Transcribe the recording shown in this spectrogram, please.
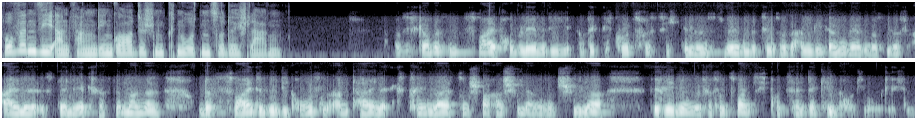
Wo würden Sie anfangen, den gordischen Knoten zu durchschlagen? Also ich glaube, es sind zwei Probleme, die wirklich kurzfristig gelöst werden bzw. angegangen werden müssen. Das eine ist der Lehrkräftemangel und das zweite sind die großen Anteile extrem leistungsschwacher Schülerinnen und Schüler. Wir reden ungefähr von 20 Prozent der Kinder und Jugendlichen.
